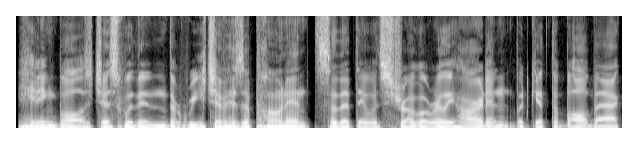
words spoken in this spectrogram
hitting balls just within the reach of his opponent so that they would struggle really hard and but get the ball back.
